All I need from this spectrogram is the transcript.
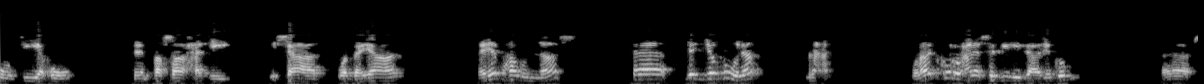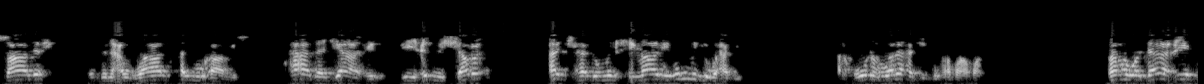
أوتيه من فصاحة لسان وبيان فيظهر الناس فينجبون معه. وأذكر على سبيل ذلكم آه، صالح بن عواد المغامس. هذا جاهل في علم الشرع أجهل من حمار أمه وأبيه أقوله ولا أجد أمامه فهو داعية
